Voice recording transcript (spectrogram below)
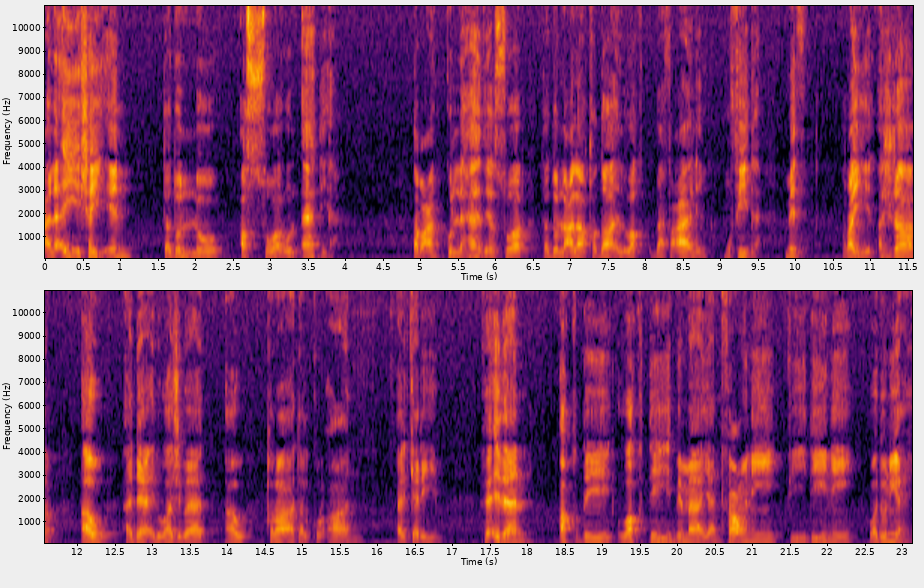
على أي شيء تدل الصور الآتية؟ طبعا كل هذه الصور تدل على قضاء الوقت بأفعال مفيدة مثل ري الأشجار أو أداء الواجبات أو قراءة القرآن الكريم. فإذا أقضي وقتي بما ينفعني في ديني ودنياي.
